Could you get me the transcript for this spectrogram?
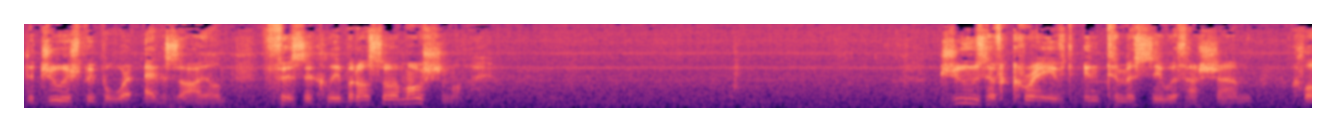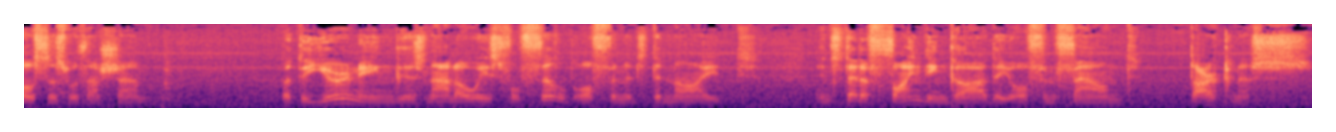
The Jewish people were exiled physically, but also emotionally. Jews have craved intimacy with Hashem, closeness with Hashem, but the yearning is not always fulfilled. Often it's denied. Instead of finding God, they often found darkness.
